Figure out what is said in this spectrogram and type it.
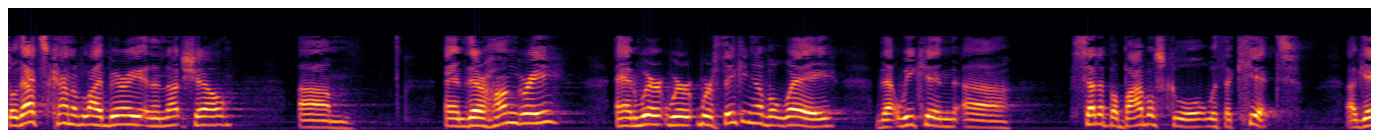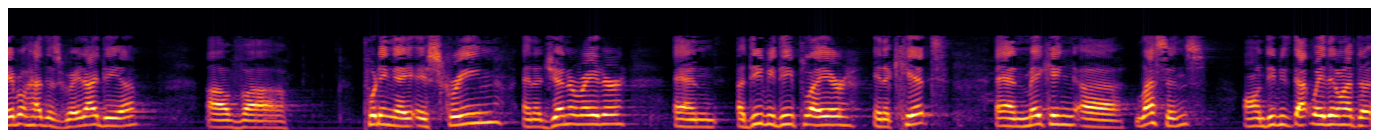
so that's kind of Liberia in a nutshell. Um, and they're hungry, and we're we're we're thinking of a way that we can uh, set up a Bible school with a kit. Uh, Gabriel had this great idea of uh, putting a, a screen and a generator and a DVD player in a kit and making uh, lessons on DVDs. That way they don't have to,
